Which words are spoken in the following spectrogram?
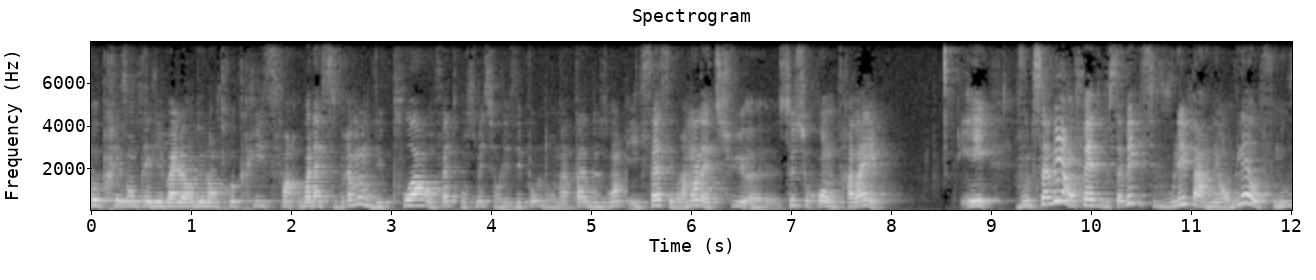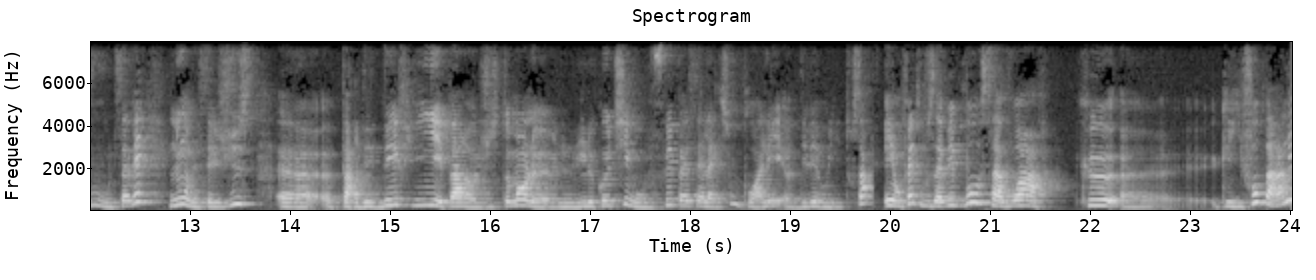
représenter les valeurs de l'entreprise. Enfin voilà, c'est vraiment des poids en fait qu'on se met sur les épaules dont on n'a pas besoin. Et ça, c'est vraiment là-dessus euh, ce sur quoi on travaille. Et vous le savez en fait, vous savez que si vous voulez parler anglais, au fond de vous, vous le savez, nous on essaie juste euh, par des défis et par justement le, coaching, on vous fait passer à l'action pour aller déverrouiller tout ça. Et en fait, vous avez beau savoir que qu'il faut parler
